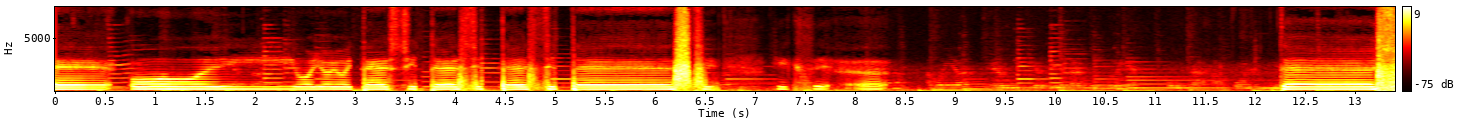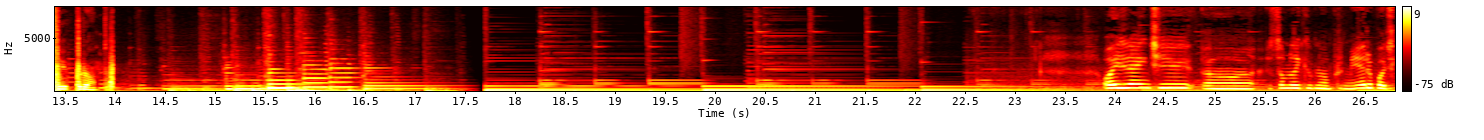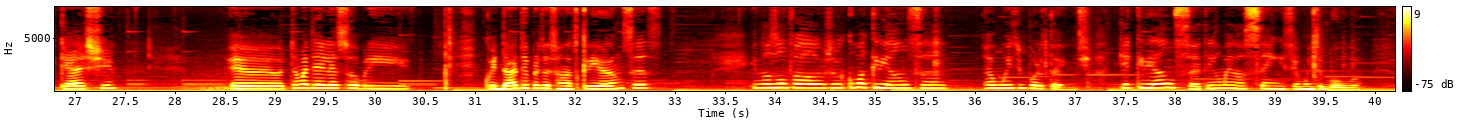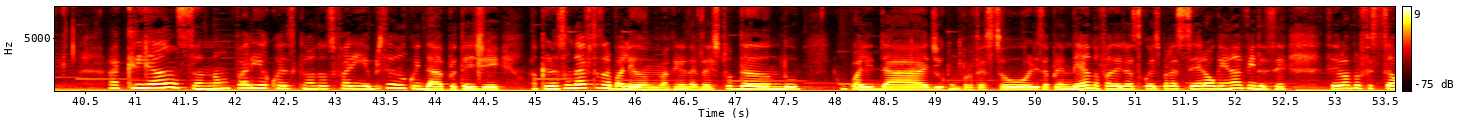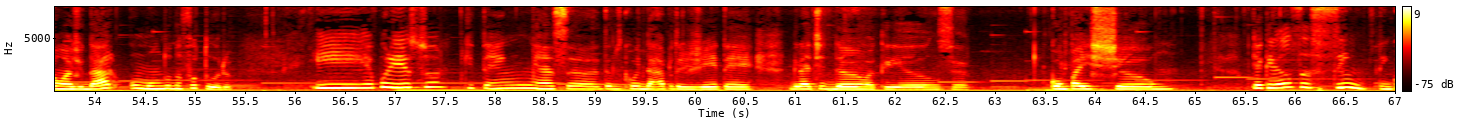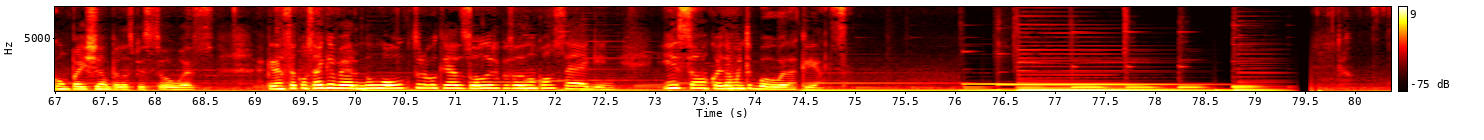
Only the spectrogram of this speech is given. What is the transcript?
É, oi, oi, oi, oi, teste, teste, teste, teste. O que que você. Uh, teste, pronto. Oi, gente, uh, estamos aqui no meu primeiro podcast. Uh, o tema dele é sobre cuidado e proteção das crianças. E nós vamos falar sobre como a criança é muito importante. Porque a criança tem uma inocência muito boa. A criança não faria coisas que um adulto faria. Precisa cuidar, proteger. Uma criança não deve estar trabalhando, uma criança deve estar estudando com qualidade, com professores, aprendendo a fazer as coisas para ser alguém na vida, ser, ser uma profissão, ajudar o mundo no futuro. E é por isso que tem essa. Temos que cuidar, proteger, ter gratidão à criança, compaixão. Porque a criança sim tem compaixão pelas pessoas. A criança consegue ver no outro o que as outras pessoas não conseguem. Isso é uma coisa muito boa na criança.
